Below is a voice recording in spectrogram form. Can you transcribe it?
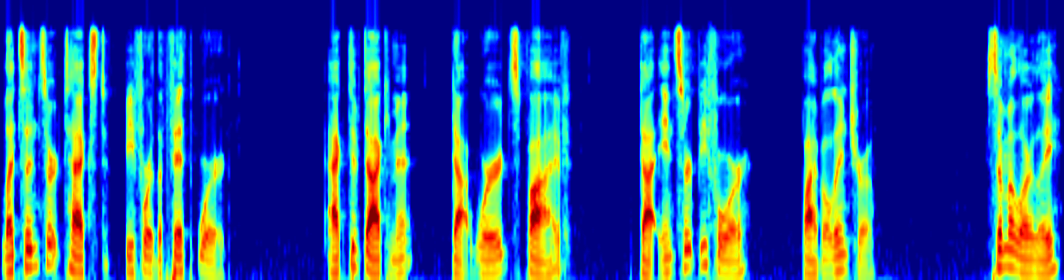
Let's insert text before the fifth word. Active document words 5 insert before Bible intro. Similarly,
